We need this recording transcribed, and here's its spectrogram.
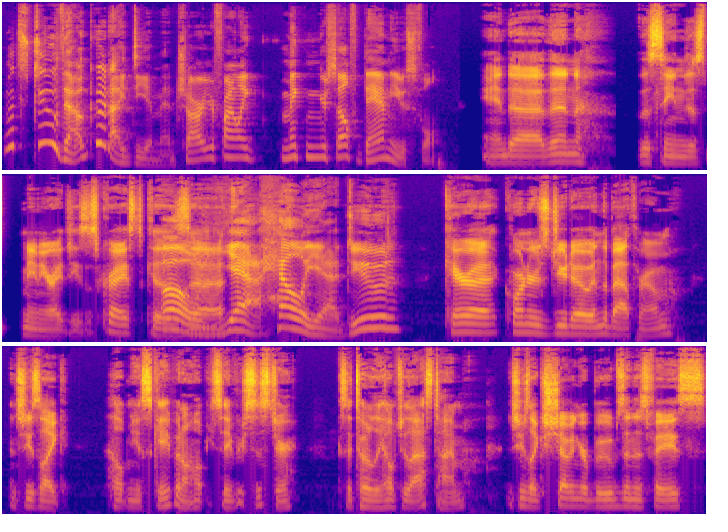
Let's do that. Good idea, Medchar. You're finally making yourself damn useful. And uh, then this scene just made me write Jesus Christ because Oh uh, yeah, hell yeah, dude. Kara corners Judo in the bathroom, and she's like, "Help me escape, and I'll help you save your sister, because I totally helped you last time." And she's like shoving her boobs in his face,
